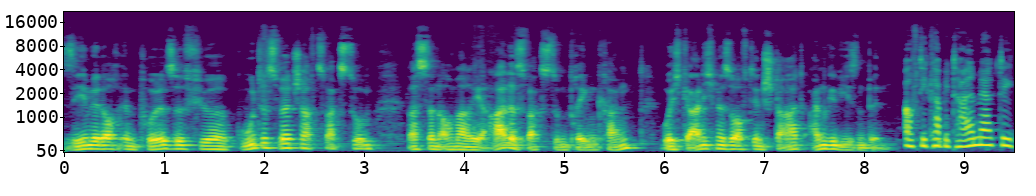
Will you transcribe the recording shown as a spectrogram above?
sehen wir doch Impulse für gutes Wirtschaftswachstum, was dann auch mal reales Wachstum bringen kann, wo ich gar nicht mehr so auf den Staat angewiesen bin. Auf die Kapitalmärkte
